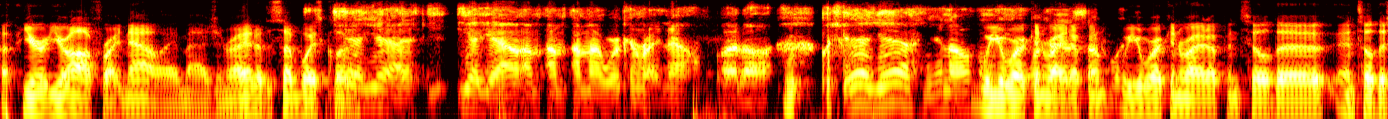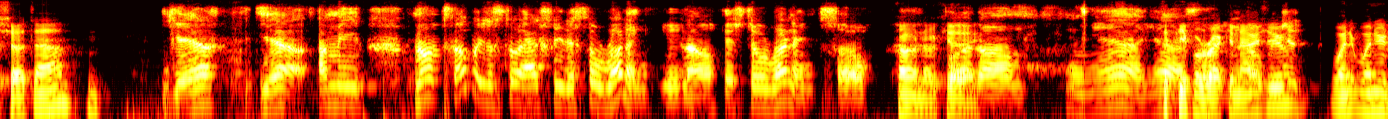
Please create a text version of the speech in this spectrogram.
uh, you're you're off right now? I imagine, right? Are the subways closed? Yeah, yeah, yeah, yeah. I'm, I'm, I'm not working right now, but uh, but yeah, yeah. You know, Were you working right up? In, were you working right up until the until the shutdown? Yeah, yeah. I mean, no, subways are still actually they're still running. You know, they're still running. So, Oh, no kidding. but um, yeah, yeah. Do people so, recognize know, you we just- when when you're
